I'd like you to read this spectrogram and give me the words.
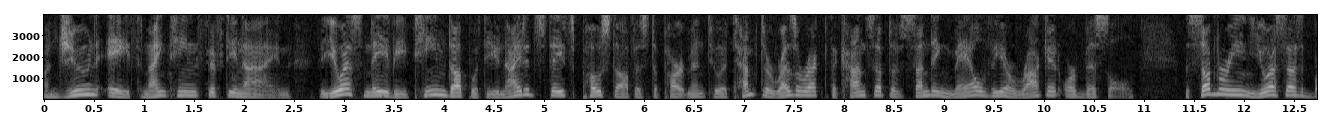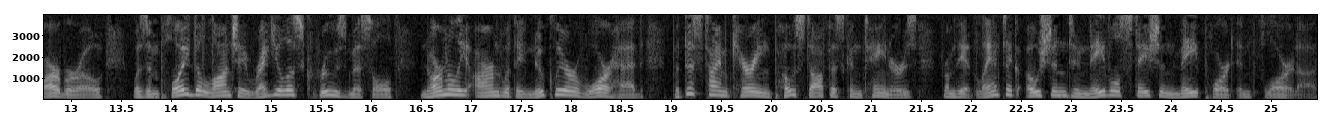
On June 8, 1959, the U.S. Navy teamed up with the United States Post Office Department to attempt to resurrect the concept of sending mail via rocket or missile. The submarine USS Barbero was employed to launch a Regulus cruise missile, normally armed with a nuclear warhead, but this time carrying post office containers from the Atlantic Ocean to Naval Station Mayport in Florida.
